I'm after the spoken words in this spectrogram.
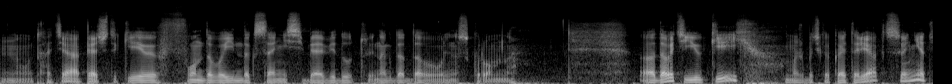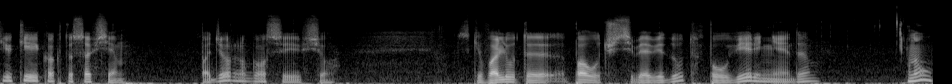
Ну, вот, хотя, опять же таки, фондовые индексы, они себя ведут иногда довольно скромно. А, давайте UK. Может быть, какая-то реакция. Нет, UK как-то совсем подернулся и все. Валюты получше себя ведут, поувереннее, да. Ну,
